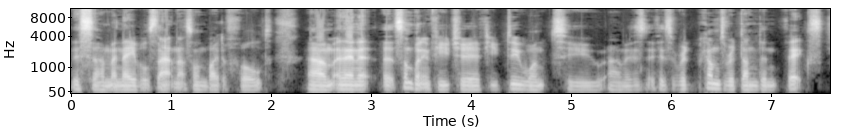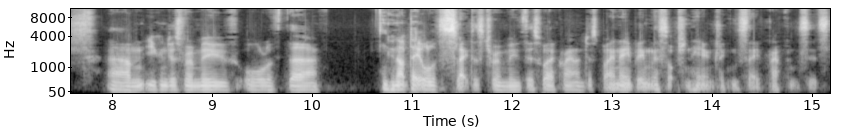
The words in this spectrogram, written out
This um, enables that, and that's on by default. Um, and then at, at, some point in future, if you do want to, um, if, it's, if it's becomes a redundant fix, um, you can just remove all of the you can update all of the selectors to remove this workaround just by enabling this option here and clicking Save Preferences.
